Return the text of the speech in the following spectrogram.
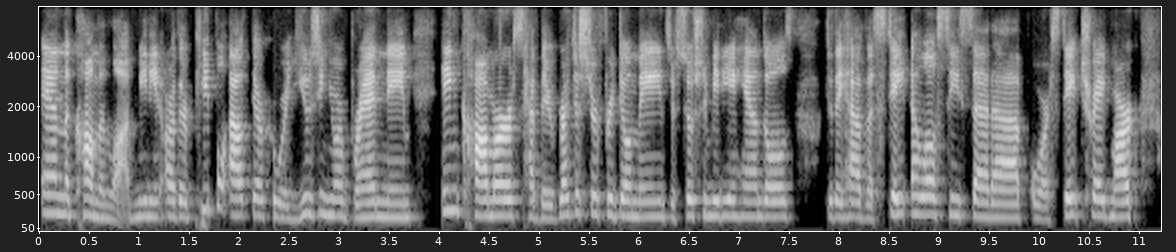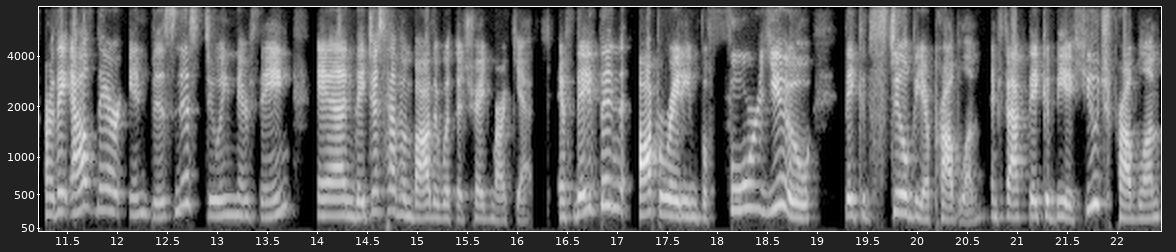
and the common law, meaning, are there people out there who are using your brand name in commerce? Have they registered for domains or social media handles? Do they have a state LLC set up or a state trademark? Are they out there in business doing their thing and they just haven't bothered with the trademark yet? If they've been operating before you, they could still be a problem. In fact, they could be a huge problem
